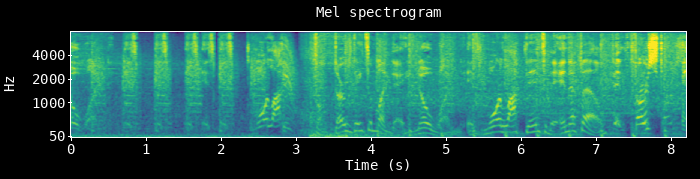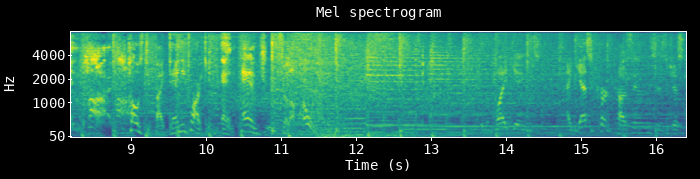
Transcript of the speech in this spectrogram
No one is, is, is, is, is more locked in. From Thursday to Monday, no one is more locked into the NFL than First and Pod. Hosted by Danny Parkins and Andrew Fillipponi. the Vikings, I guess Kirk Cousins is just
